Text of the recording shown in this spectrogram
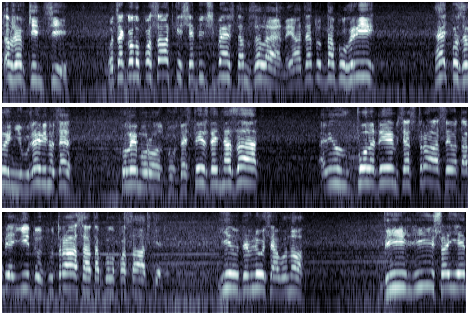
Та вже в кінці. Оце коло посадки ще більш-менш там зелений, а це тут на бугрі геть позеленів. Уже він оце, коли мороз був, десь тиждень назад. А він в поле дивимося з траси, от там я їду, тут траса, там коло посадки. Їду, дивлюся, воно білішає,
